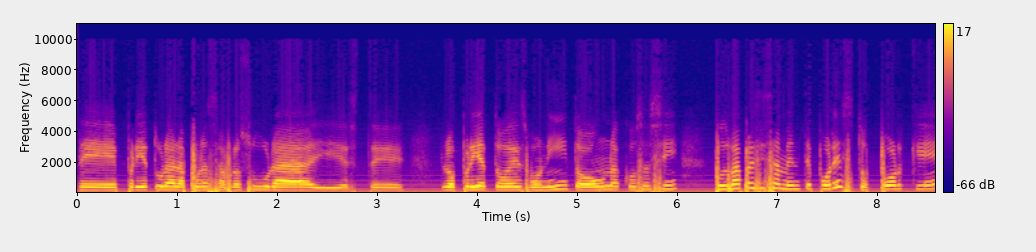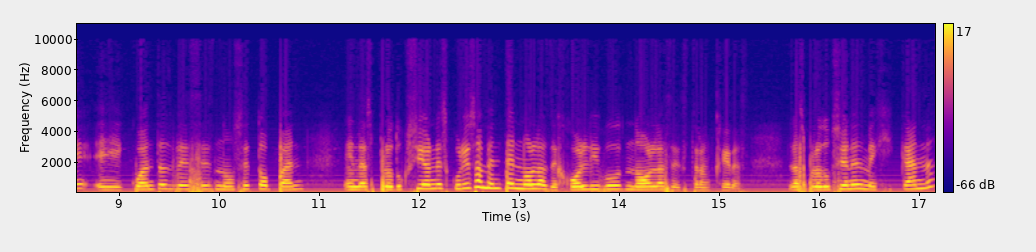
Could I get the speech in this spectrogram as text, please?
de prietura a la pura sabrosura y este lo prieto es bonito o una cosa así, pues va precisamente por esto, porque eh, cuántas veces no se topan en las producciones, curiosamente no las de Hollywood, no las extranjeras, las producciones mexicanas,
